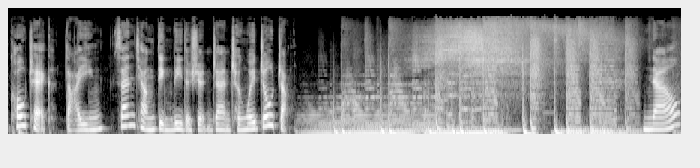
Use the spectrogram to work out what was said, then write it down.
Kotek 打赢三强鼎立的选战，成为州长。Now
